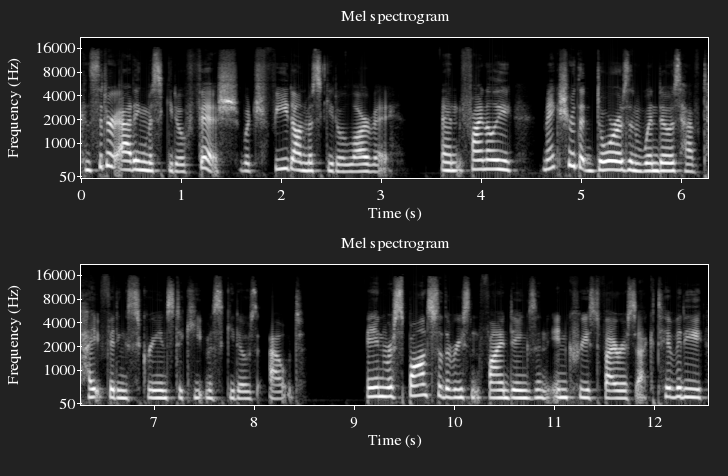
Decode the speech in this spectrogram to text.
consider adding mosquito fish, which feed on mosquito larvae. And finally, make sure that doors and windows have tight fitting screens to keep mosquitoes out. In response to the recent findings and increased virus activity,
